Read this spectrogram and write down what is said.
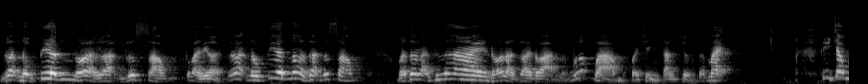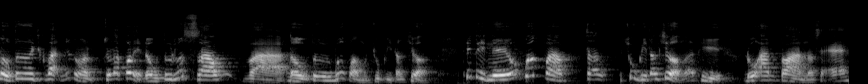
Giai đoạn đầu tiên đó là giai đoạn lướt sóng. Các bạn hiểu giai đoạn đầu tiên đó là giai đoạn lướt sóng và giai đoạn thứ hai đó là giai đoạn bước vào một quá trình tăng trưởng rất mạnh. Thì trong đầu tư các bạn biết rằng chúng ta có thể đầu tư lướt sóng và đầu tư bước vào một chu kỳ tăng trưởng. Thế thì nếu bước vào chu kỳ tăng trưởng thì độ an toàn nó sẽ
